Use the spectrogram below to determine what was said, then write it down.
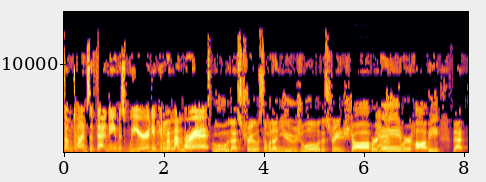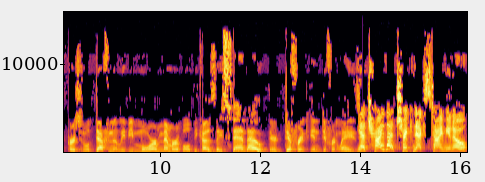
sometimes if that name is weird, you can mm-hmm. remember it. Ooh, that's true. Someone unusual with a strange job or Yeah. name or hobby, that person will definitely be more memorable because they stand out. They're different in different ways. Yeah, try that trick next time, you know.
